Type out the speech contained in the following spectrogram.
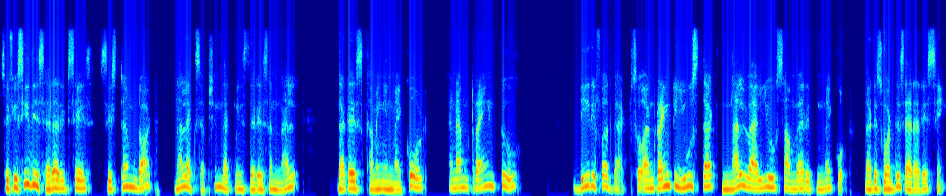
So if you see this error, it says system dot null exception. That means there is a null that is coming in my code and I'm trying to derefer that. So I'm trying to use that null value somewhere within my code. That is what this error is saying.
